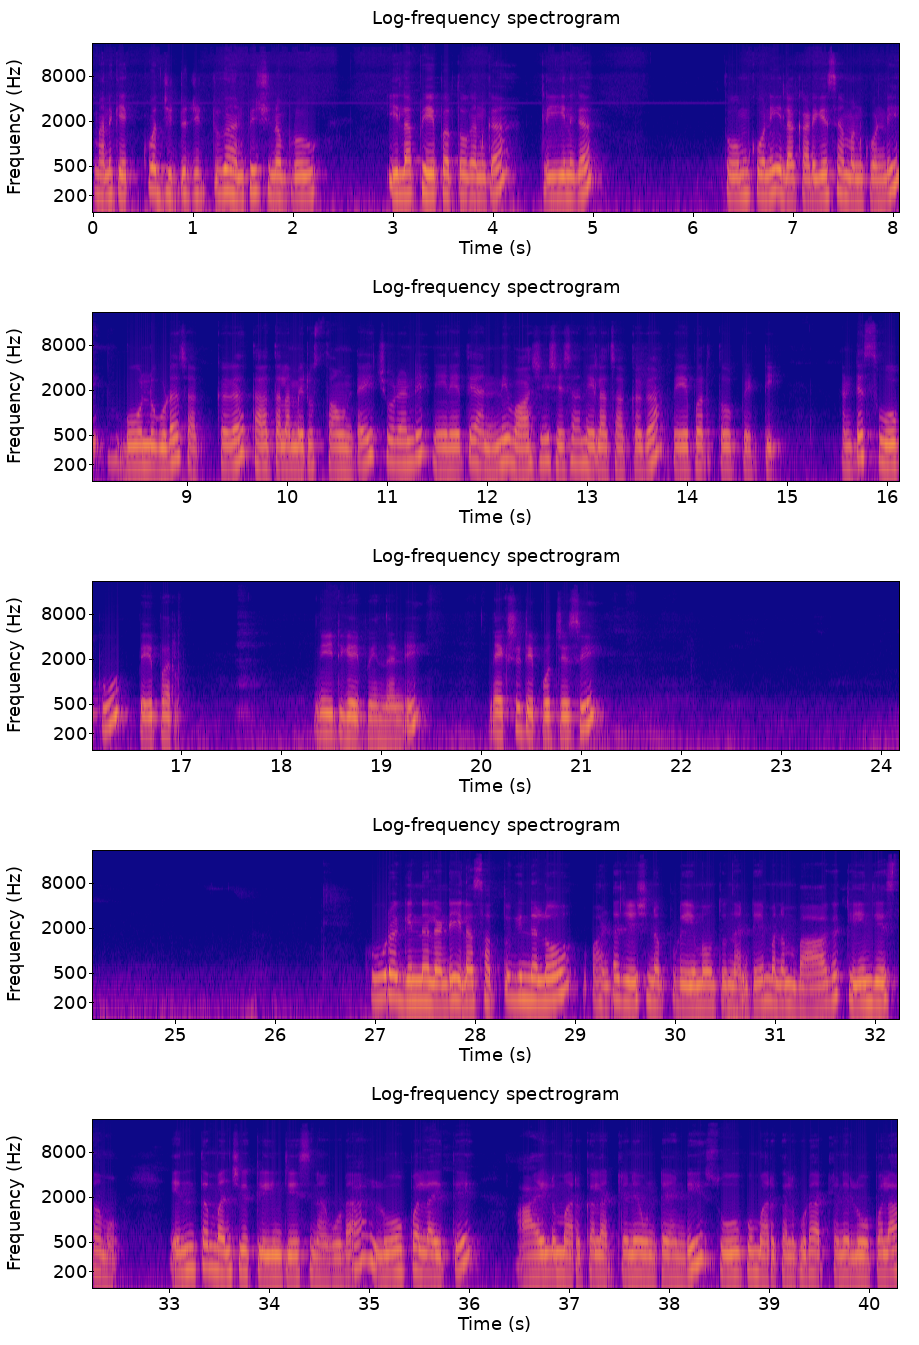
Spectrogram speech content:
మనకి ఎక్కువ జిడ్డు జిడ్డుగా అనిపించినప్పుడు ఇలా పేపర్తో కనుక క్లీన్గా తోముకొని ఇలా కడిగేసామనుకోండి బోళ్ళు కూడా చక్కగా తలతల మెరుస్తూ ఉంటాయి. చూడండి నేనైతే అన్నీ వాష్ చేసేసాను ఇలా చక్కగా పేపర్తో పెట్టి. అంటే సోపు పేపర్. నీట్గా అయిపోయిందండి. నెక్స్ట్ టిప్ వచ్చేసి కూర గిన్నెలండి. ఇలా సత్తు గిన్నెలో వంట చేసినప్పుడు ఏమవుతుందంటే మనం బాగా క్లీన్ చేస్తాము. ఎంత మంచిగా క్లీన్ చేసినా కూడా లోపల అయితే ఆయిల్ మరకలు అట్లనే ఉంటాయండి. సోపు మరకలు కూడా అట్లనే లోపల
